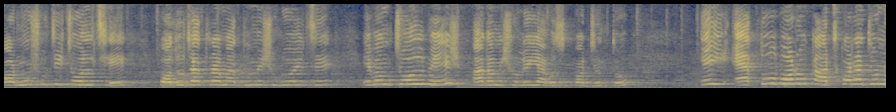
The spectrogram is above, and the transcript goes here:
কর্মসূচি চলছে, পদযাত্রার মাধ্যমে শুরু হয়েছে এবং চলবে আগামী ষোলোই আগস্ট পর্যন্ত, এই এত বড় কাজ করার জন্য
